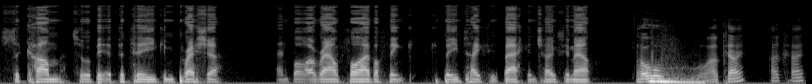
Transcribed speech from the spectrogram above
succumb to a bit of fatigue and pressure. And by round five, I think Khabib takes his back and chokes him out. Oh, okay, okay.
